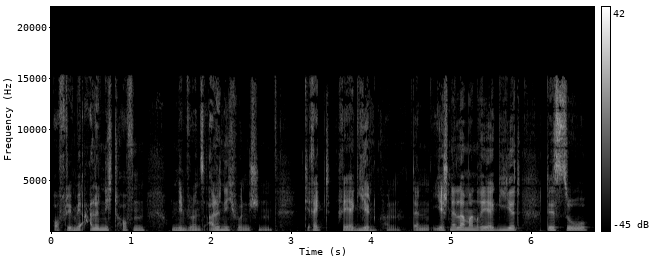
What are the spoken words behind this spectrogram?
auf den wir alle nicht hoffen und den wir uns alle nicht wünschen, direkt reagieren können. Denn je schneller man reagiert, desto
